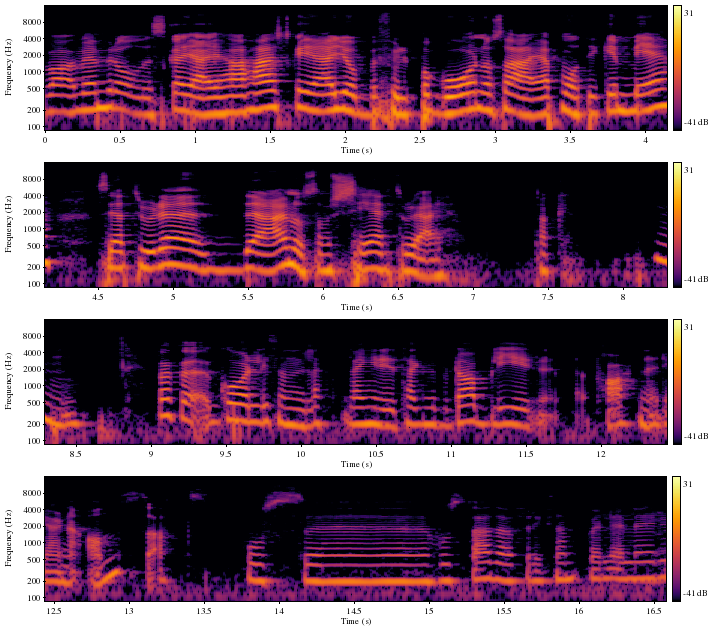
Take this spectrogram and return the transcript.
hva, hvem rolle skal jeg ha her? Skal jeg jobbe fullt på gården, og så er jeg på en måte ikke med? Så jeg tror det, det er noe som skjer, tror jeg. Takk. Mm. Bare for å gå litt sånn lett, lenger i teksten, for da blir partner gjerne ansatt hos, uh, hos deg, da, f.eks., eller?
